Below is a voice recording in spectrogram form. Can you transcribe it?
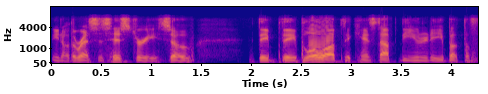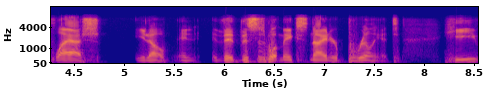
you know the rest is history. So they they blow up. They can't stop the Unity, but the Flash, you know, and th- this is what makes Snyder brilliant. He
